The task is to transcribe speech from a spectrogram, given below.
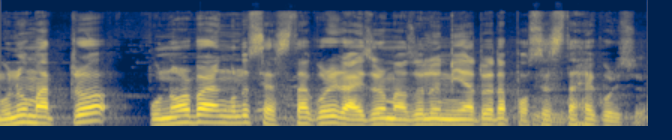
ঙুলো মাত্ৰ পুনৰবাৰ ঙুলো চেষ্টা কৰি ৰাইজৰ মাজলৈ নিয়াটো এটা প্ৰচেষ্টাহে কৰিছোঁ।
